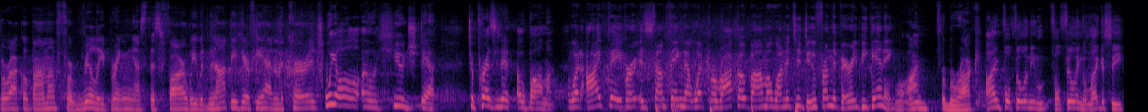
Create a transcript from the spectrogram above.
Barack Obama for really bringing us this far. We would not be here if he hadn't the courage. We all owe a huge debt to President Obama. What I favor is something that what Barack Obama wanted to do from the very beginning. Well, I'm for Barack. I'm fulfilling fulfilling the legacy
